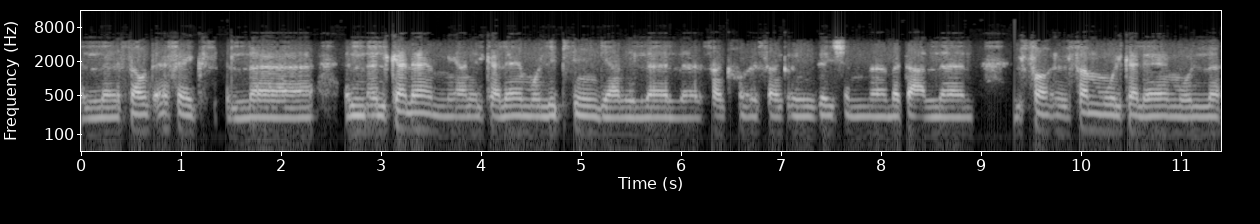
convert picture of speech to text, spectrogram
ال sound FX الكلام يعني الكلام وال lip sync يعني ال synchronization بتاع الفم والكلام وال...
